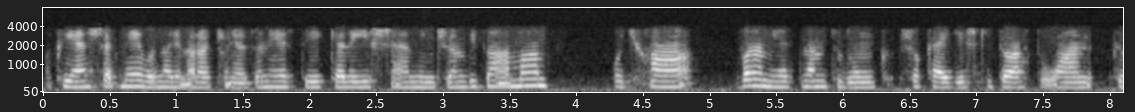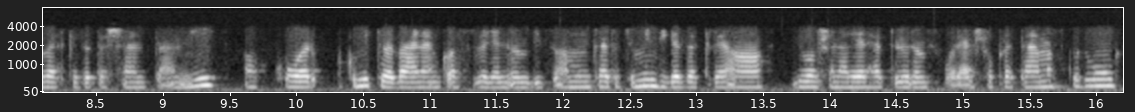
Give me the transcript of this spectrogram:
a klienseknél, hogy nagyon alacsony az önértékelése, nincs önbizalmam, hogyha valamiért nem tudunk sokáig és kitartóan, következetesen tenni, akkor, akkor mitől válnánk azt, hogy legyen önbizalmunk? Tehát, hogyha mindig ezekre a gyorsan elérhető örömforrásokra támaszkodunk,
